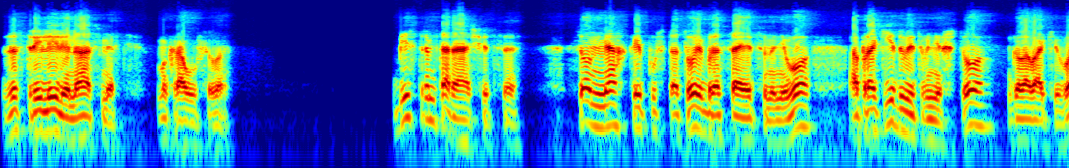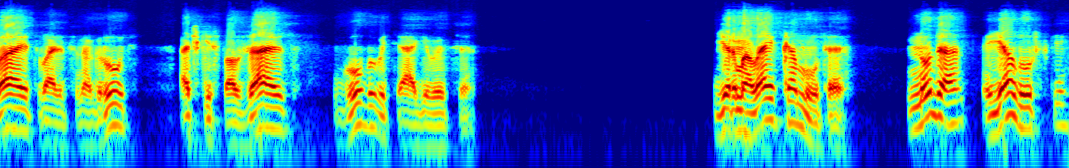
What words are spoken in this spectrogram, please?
Застрелили насмерть Макроусова». Бистрым таращится. Сон мягкой пустотой бросается на него, опрокидывает в ничто, голова кивает, валится на грудь, очки сползают, губы вытягиваются. Ермолай кому-то. Ну да, я Лужский.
